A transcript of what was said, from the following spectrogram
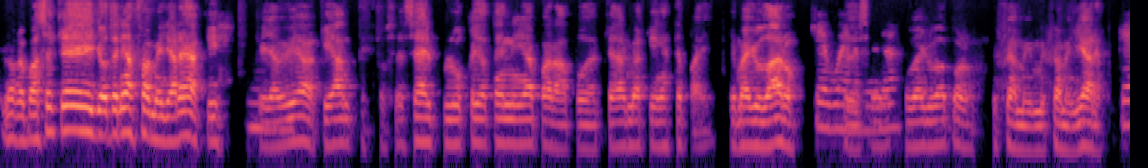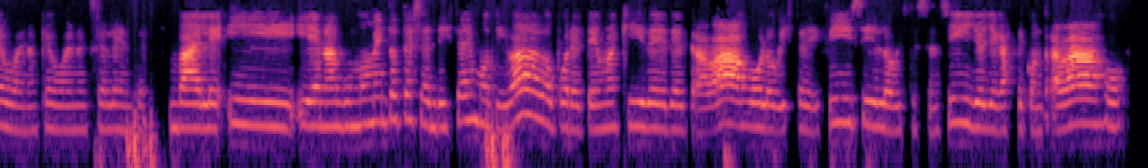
Lo que pasa es que yo tenía familiares aquí, que ya vivían aquí antes. Entonces ese es el plus que yo tenía para poder quedarme aquí en este país, que me ayudaron. Qué bueno, ¿verdad? Tuve ayuda por mis, familiares. Qué bueno, qué bueno, excelente. Vale, ¿Y, ¿y, en algún momento te sentiste desmotivado por el tema aquí de, del trabajo? ¿Lo viste difícil? ¿Lo viste sencillo? ¿Llegaste con trabajo?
